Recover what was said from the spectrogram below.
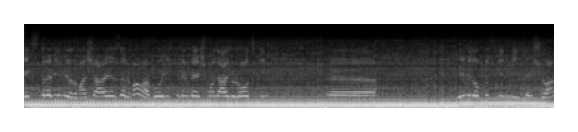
ekstra bilmiyorum aşağı yazarım ama bu 2005 model bir Road King ee, 29 bin milde şu an.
